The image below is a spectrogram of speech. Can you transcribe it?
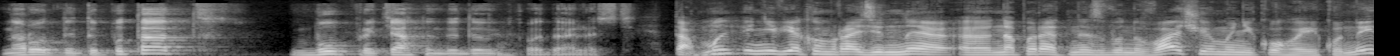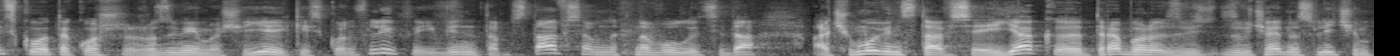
народний депутат був притягнений до відповідальності. Так, ми ні в якому разі не е, наперед не звинувачуємо нікого і Куницького. Також розуміємо, що є якийсь конфлікт, і він там стався в них на вулиці. Да? А чому він стався і як? Е, Треба зв- звичайно слідчим.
